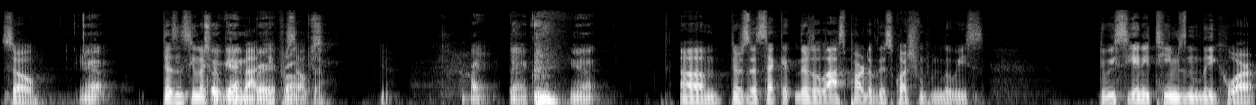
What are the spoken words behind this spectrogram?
So yeah, doesn't seem like so it would again, be a bad day for Celta. Yeah. Right. exactly. yeah. Um, there's a second. There's a last part of this question from Luis. Do we see any teams in the league who are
